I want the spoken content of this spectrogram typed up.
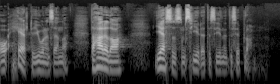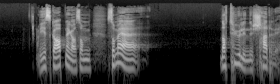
og helt til jordens ende. Dette er da Jesus som sier det til sine disipler. Vi er skapninger som, som er naturlig nysgjerrig.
